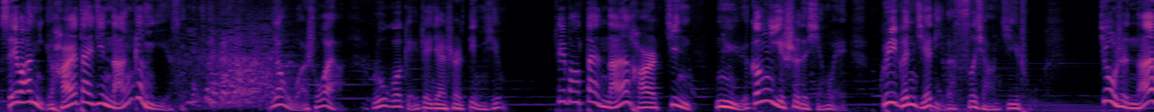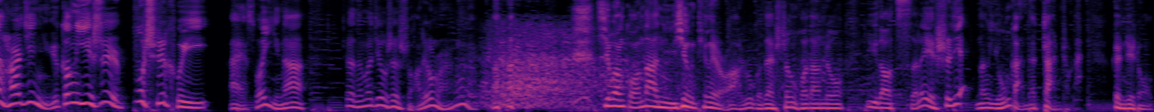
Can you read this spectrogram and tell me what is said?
谁把女孩带进男更衣室。要我说呀，如果给这件事定性。这帮带男孩进女更衣室的行为，归根结底的思想基础，就是男孩进女更衣室不吃亏。哎，所以呢，这他妈就是耍流氓啊！希望广大女性听友啊，如果在生活当中遇到此类事件，能勇敢的站出来，跟这种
